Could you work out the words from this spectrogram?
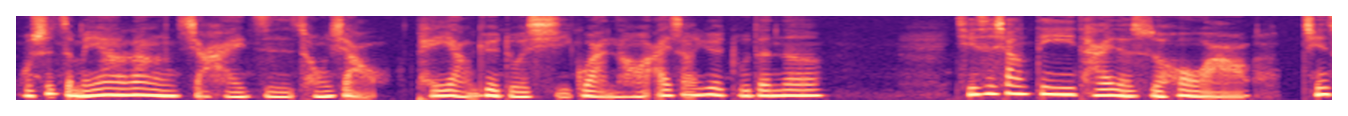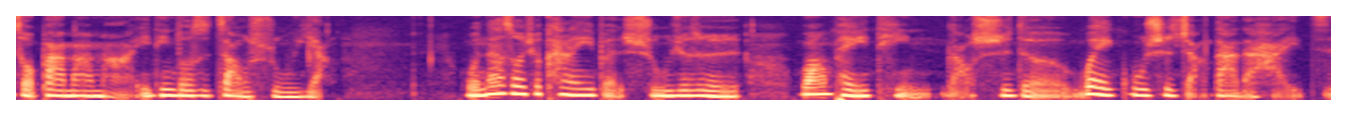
我是怎么样让小孩子从小培养阅读习惯，然后爱上阅读的呢？其实像第一胎的时候啊，亲手爸妈妈一定都是照书养。我那时候就看了一本书，就是汪培挺老师的《为故事长大的孩子》。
